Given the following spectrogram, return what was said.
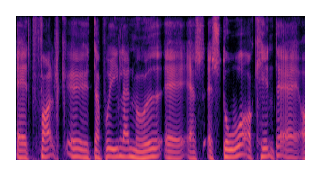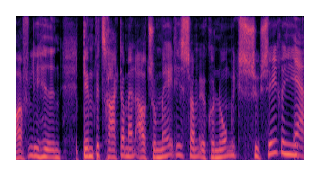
at folk, øh, der på en eller anden måde er, er, er store og kendte af offentligheden, dem betragter man automatisk som økonomisk succesrige. Ja.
